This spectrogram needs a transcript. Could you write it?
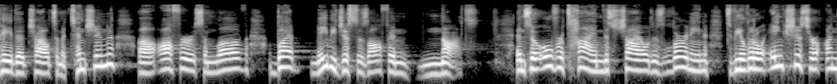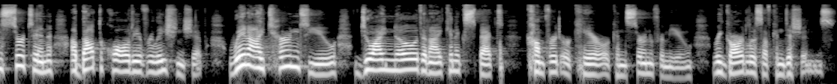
pay the child some attention, uh, offer some love, but maybe just as often not. And so over time, this child is learning to be a little anxious or uncertain about the quality of relationship. When I turn to you, do I know that I can expect comfort or care or concern from you, regardless of conditions?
